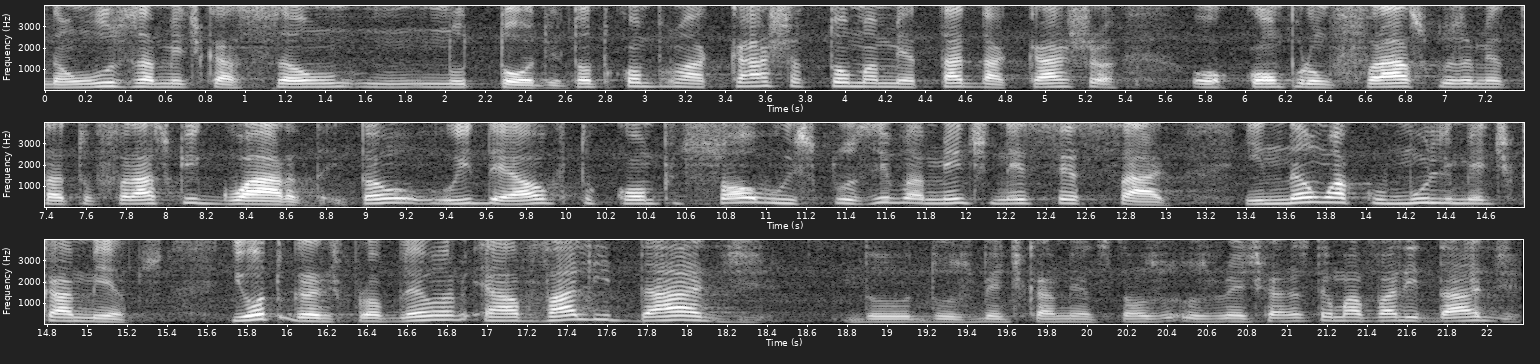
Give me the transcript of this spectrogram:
não usa a medicação no todo. Então, tu compra uma caixa, toma metade da caixa ou compra um frasco, usa metade do frasco e guarda. Então, o ideal é que tu compre só o exclusivamente necessário e não acumule medicamentos. E outro grande problema é a validade do, dos medicamentos. Então, os, os medicamentos têm uma validade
